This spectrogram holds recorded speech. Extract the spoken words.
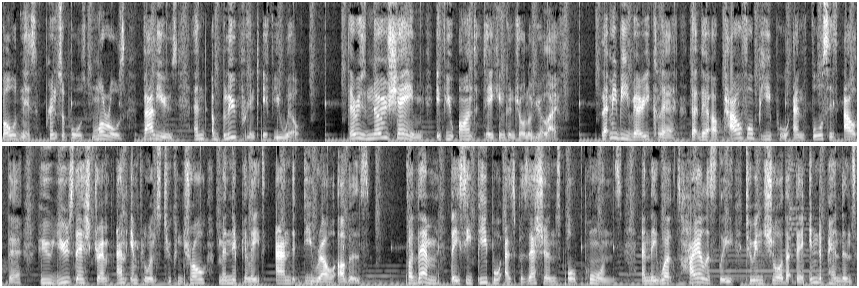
boldness, principles, morals, values, and a blueprint, if you will. There is no shame if you aren't taking control of your life. Let me be very clear that there are powerful people and forces out there who use their strength and influence to control, manipulate, and derail others. For them, they see people as possessions or pawns, and they work tirelessly to ensure that their independence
